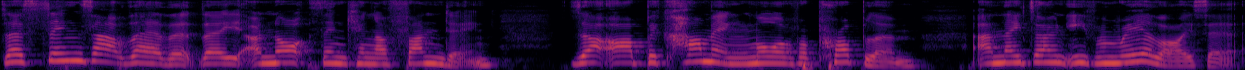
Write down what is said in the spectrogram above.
There's things out there that they are not thinking of funding that are becoming more of a problem and they don't even realize it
